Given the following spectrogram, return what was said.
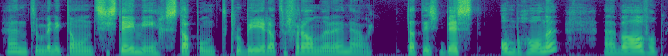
En toen ben ik dan het systeem ingestapt om te proberen dat te veranderen. Nou, dat is best onbegonnen. Uh, behalve op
